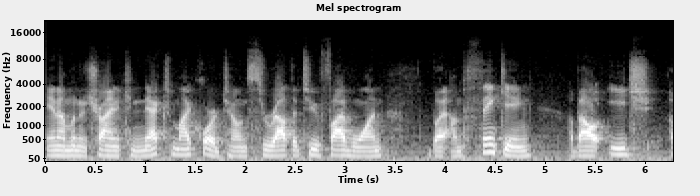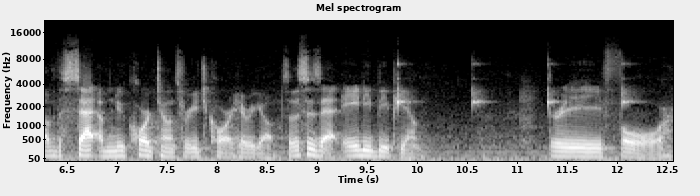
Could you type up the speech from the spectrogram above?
and I'm going to try and connect my chord tones throughout the 251. But I'm thinking about each of the set of new chord tones for each chord. Here we go. So this is at 80 BPM. Three, four.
